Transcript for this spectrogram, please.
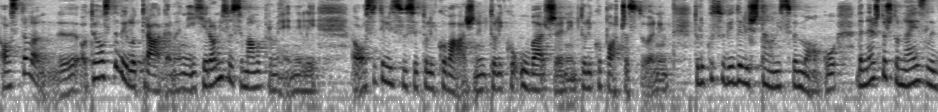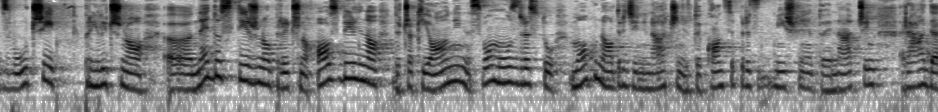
ostala, to je ostavilo traga na njih, jer oni su se malo promenili, osetili su se toliko važnim, toliko uvaženim, toliko počastovanim, toliko su videli šta oni sve mogu, da nešto što na izgled zvuči prilično nedostižno, prilično ozbiljno, da čak i oni na svom uzrastu mogu na određeni način, jer to je koncept razmišljanja, to je način rada,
